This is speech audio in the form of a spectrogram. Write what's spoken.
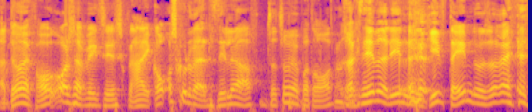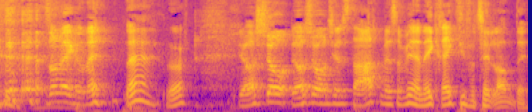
Og det var i forgårs, jeg fik tæsk. Nej, i går skulle det være en stille aften, så tog jeg på droppen. Og så knippede jeg lige en gift dame, du. Så så ringede med. ja, ja. Det er også sjovt, det er også sjovt til at starte med, så vil han ikke rigtig fortælle om det.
